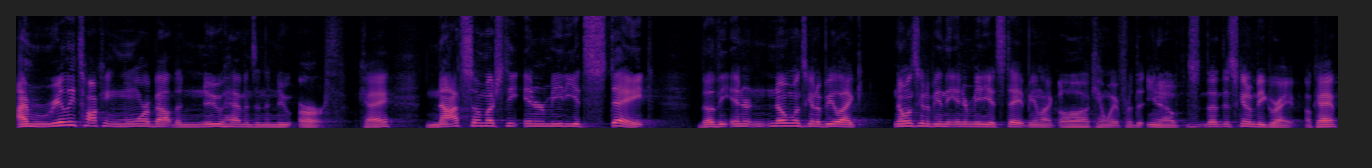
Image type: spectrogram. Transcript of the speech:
I'm really talking more about the new heavens and the new earth. Okay? Not so much the intermediate state, though the inter- no one's going to be like, no one's going to be in the intermediate state being like, oh, I can't wait for the, you know, it's going to be great, okay?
